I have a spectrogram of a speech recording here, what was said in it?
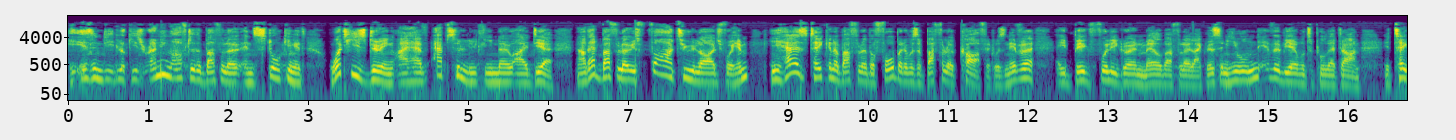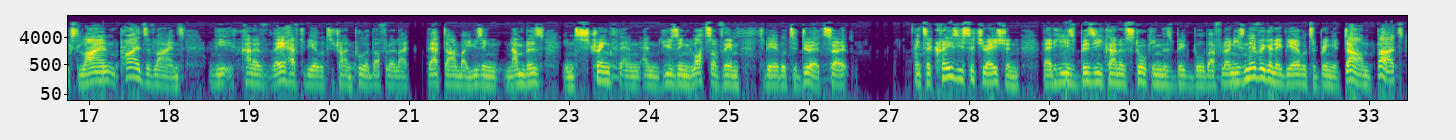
He is indeed. Look, he's running after the buffalo and stalking it. What he's doing, I have absolutely no idea. Now, that buffalo is far too large for him. He has taken a buffalo before, but it was a buffalo calf. It was never a big, fully grown male buffalo like this, and he will never be able to pull that down. It takes lion, prides of lions, the kind of, they have to be able to try and pull a buffalo like that down by using numbers in strength and, and using lots of them to be able to do it. So it's a crazy situation that he's busy kind of stalking this big bull buffalo and he's never going to be able to bring it down. But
